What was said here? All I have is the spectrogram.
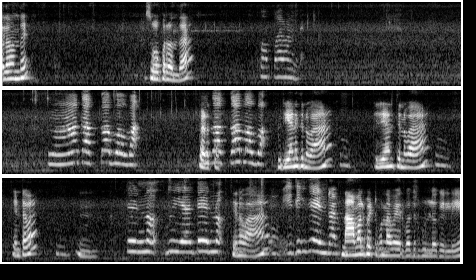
ఎలా ఉంది? సూపర్ ఉందా? పెడతా. బిర్యానీ తినవా? బిర్యానీ తినవా? తింటావా? తినవా? నామాలు పెట్టుకున్నావా వీరభద్ర గుళ్ళోకి వెళ్ళి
